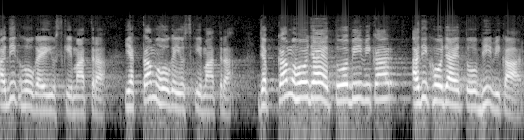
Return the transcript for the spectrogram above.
अधिक हो गई उसकी मात्रा, या कम हो गई उसकी मात्रा। जब कम हो जाए तो भी विकार, अधिक हो जाए तो भी विकार।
